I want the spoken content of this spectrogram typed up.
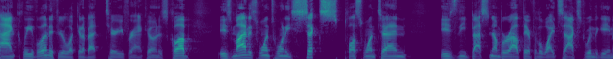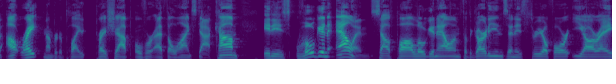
on Cleveland, if you're looking about Terry Francona's club, is minus 126 plus 110 is the best number out there for the White Sox to win the game outright. Remember to play price shop over at thelines.com. It is Logan Allen, Southpaw Logan Allen for the Guardians, and his 304 ERA,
